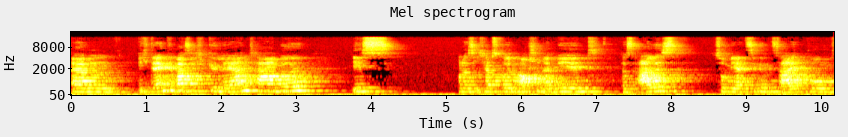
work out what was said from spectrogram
Ähm, ich denke, was ich gelernt habe, ist, und ich habe es vorhin auch schon erwähnt, dass alles zum jetzigen Zeitpunkt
